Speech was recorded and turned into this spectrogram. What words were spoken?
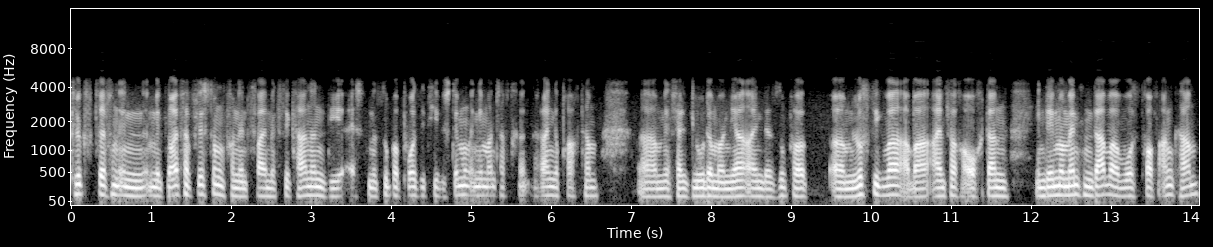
Glücksgriffen in, mit Neuverpflichtungen von den zwei Mexikanern, die echt eine super positive Stimmung in die Mannschaft reingebracht haben. Ähm, mir fällt Lude Monnier ein, der super ähm, lustig war, aber einfach auch dann in den Momenten da war, wo es drauf ankam.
